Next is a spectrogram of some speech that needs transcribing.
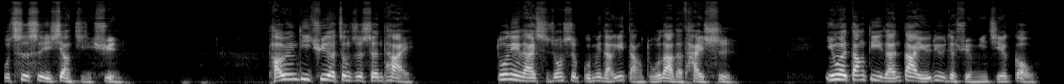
不啻是一项警讯。桃园地区的政治生态，多年来始终是国民党一党独大的态势，因为当地蓝大于绿的选民结构，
